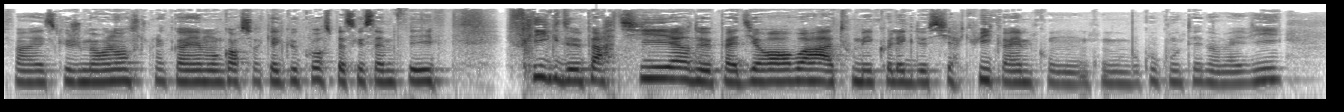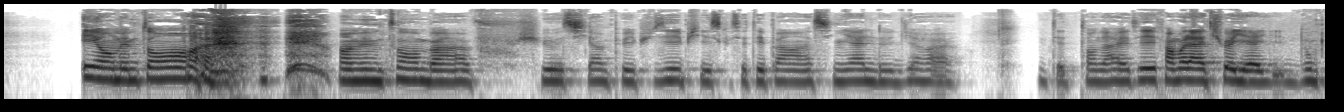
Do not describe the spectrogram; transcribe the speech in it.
enfin, est-ce que je me relance quand même encore sur quelques courses? Parce que ça me fait flic de partir, de pas dire au revoir à tous mes collègues de circuit quand même qui ont, beaucoup compté dans ma vie. Et en même temps, en même temps, ben, je suis aussi un peu épuisée. Et puis, est-ce que c'était pas un signal de dire euh, peut-être temps d'arrêter? Enfin voilà, tu vois, il y a donc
